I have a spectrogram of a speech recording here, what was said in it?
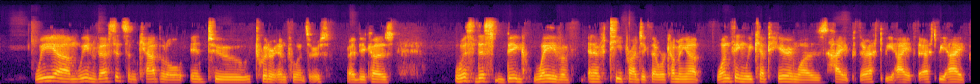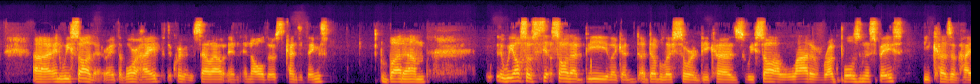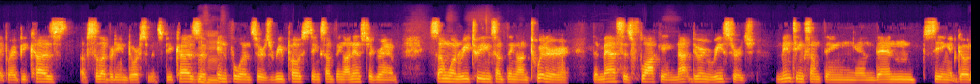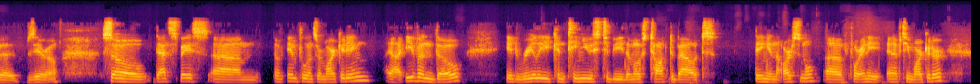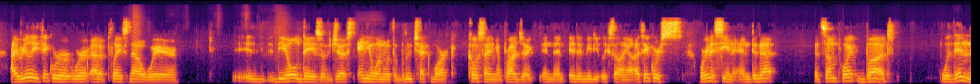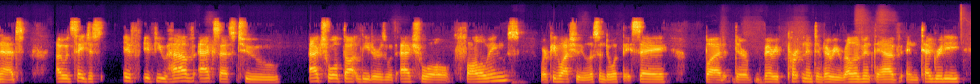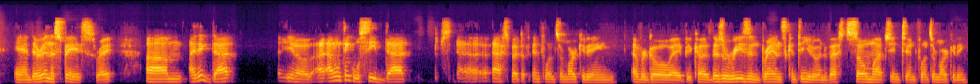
We um, we invested some capital into Twitter influencers, right? Because with this big wave of NFT projects that were coming up, one thing we kept hearing was hype. There has to be hype. There has to be hype. Uh, and we saw that, right? The more hype, the quicker the sellout, and, and all those kinds of things. But um, we also saw that be like a, a double-edged sword because we saw a lot of rug pulls in the space because of hype, right? Because of celebrity endorsements, because mm-hmm. of influencers reposting something on Instagram, someone retweeting something on Twitter, the masses flocking, not doing research, minting something, and then seeing it go to zero. So that space um, of influencer marketing, uh, even though it really continues to be the most talked about thing in the arsenal uh, for any NFT marketer. I really think we're we're at a place now where the old days of just anyone with a blue check mark co-signing a project and then it immediately selling out. I think we're we're going to see an end to that at some point, but within that, I would say just if if you have access to actual thought leaders with actual followings where people actually listen to what they say, but they're very pertinent and very relevant. They have integrity and they're in the space, right? Um, I think that, you know, I, I don't think we'll see that uh, aspect of influencer marketing ever go away because there's a reason brands continue to invest so much into influencer marketing.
